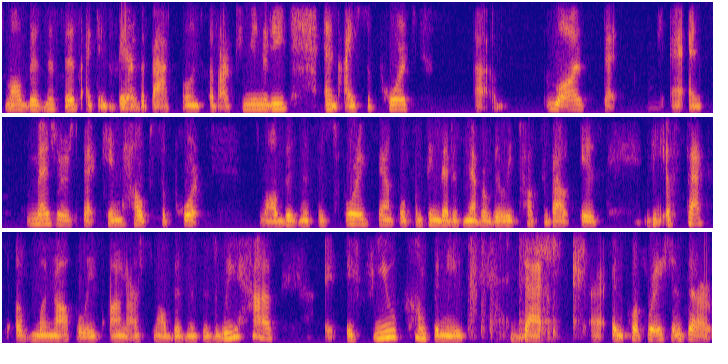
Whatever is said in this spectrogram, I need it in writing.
small businesses. I think they are the backbones of our community, and I support uh, laws that and measures that can help support small businesses. For example, something that is never really talked about is the effect of monopolies on our small businesses. We have a few companies that uh, and corporations that are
